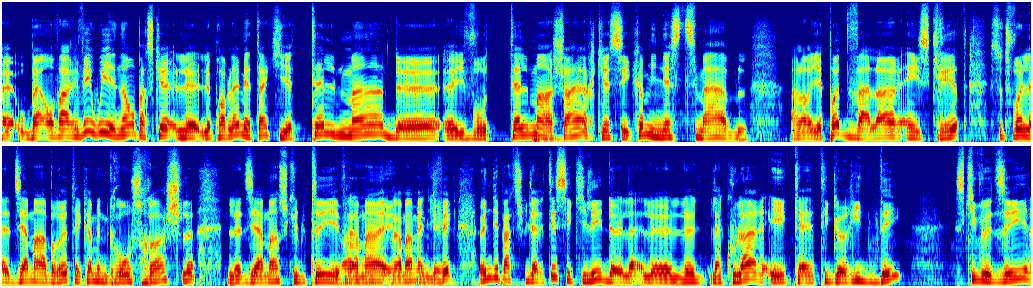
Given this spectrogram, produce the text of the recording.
Euh, ben, on va arriver, oui et non, parce que le, problème étant qu'il y a tellement de... Euh, il vaut tellement cher que c'est comme inestimable. Alors, il n'y a pas de valeur inscrite. Si tu vois, le diamant brut est comme une grosse roche. Là. Le diamant sculpté est ah, vraiment, est vraiment magnifique. Une des particularités, c'est qu'il est de la, la couleur est catégorie D ce qui veut dire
